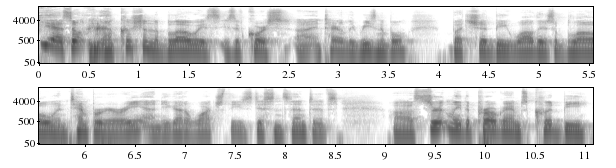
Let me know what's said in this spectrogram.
Yeah, so cushion the blow is is of course uh, entirely reasonable, but should be while there's a blow and temporary, and you got to watch these disincentives. Uh, certainly, the programs could be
